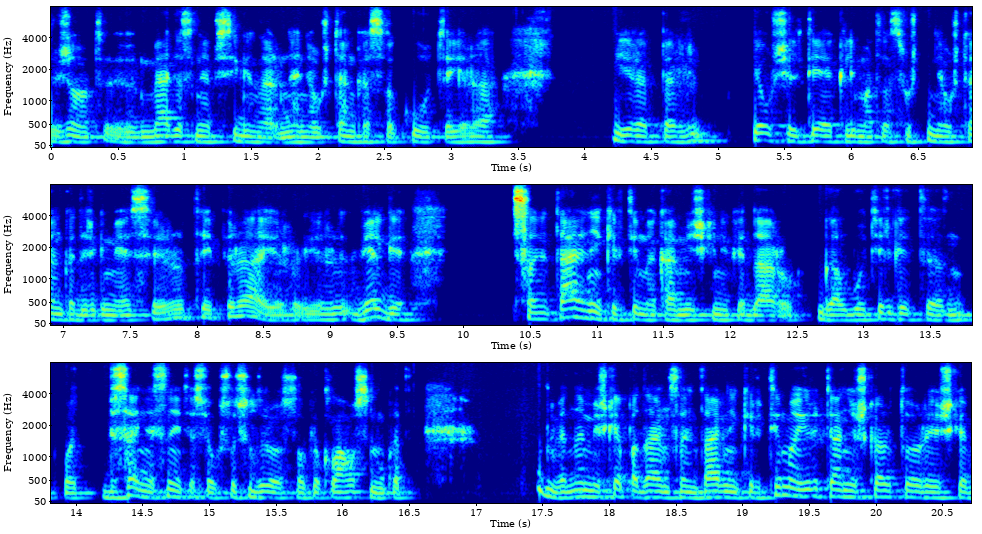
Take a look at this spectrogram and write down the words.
žinot medis neapsigina ar ne neužtenka sakų tai yra yra per jau šiltėja klimatas už neužtenka drėgmės ir taip yra. Ir ir vėlgi sanitariniai kirtimai ką miškininkai daro galbūt irgi ten vat visai neseniai tiesiog susidūriau su tokiu klausimu kad vienam miške padarėm sanitarinį kirtimą ir ten iš karto reiškia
